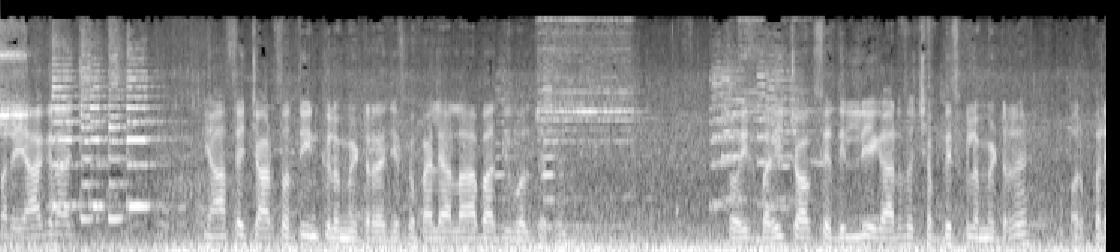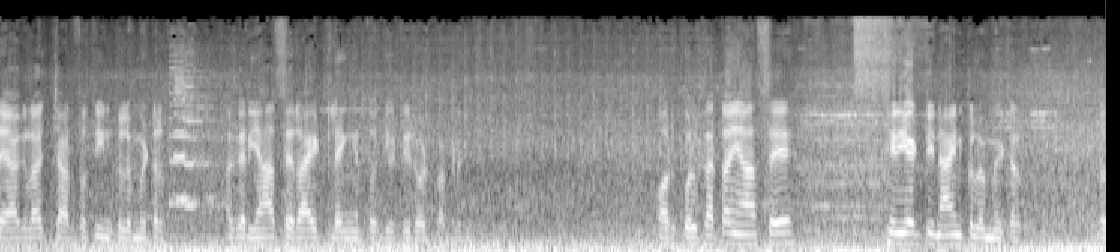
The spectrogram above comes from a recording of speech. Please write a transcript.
प्रयागराज यहाँ से 403 किलोमीटर है, जिसको पहले इलाहाबाद भी बोलते थे। तो इस बड़ी चौक से दिल्ली 1126 किलोमीटर है और प्रयागराज 403 किलोमीटर। अगर यहाँ से राइट लेंगे तो जीटी रोड पकड़ेंगे। और कोलकाता यहाँ से 389 किलोमीटर। तो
